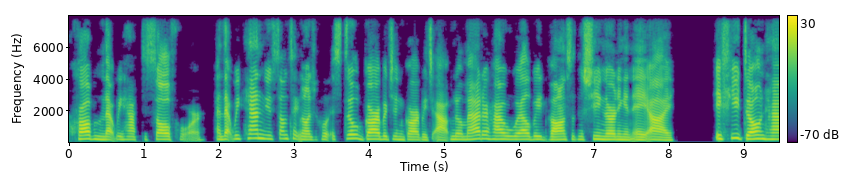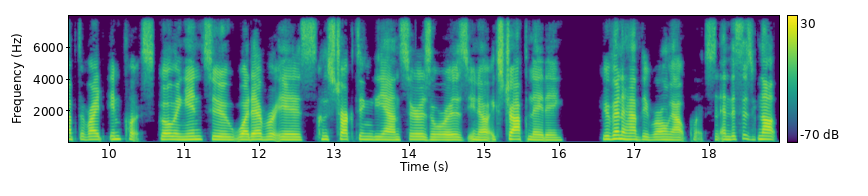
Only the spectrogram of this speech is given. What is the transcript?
problem that we have to solve for and that we can use some technology for is still garbage in, garbage out. No matter how well we advance with machine learning and AI, if you don't have the right inputs going into whatever is constructing the answers or is, you know, extrapolating, you're going to have the wrong outputs. And this is not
